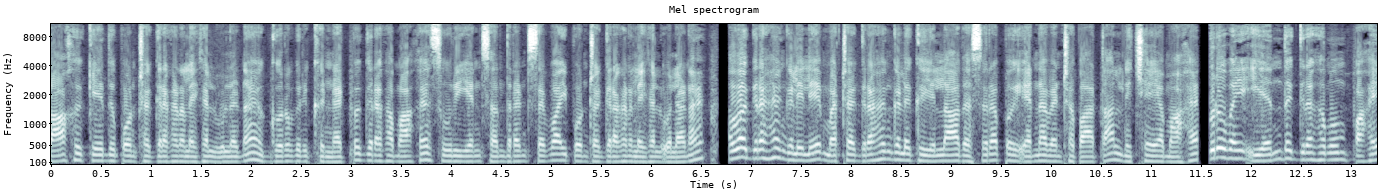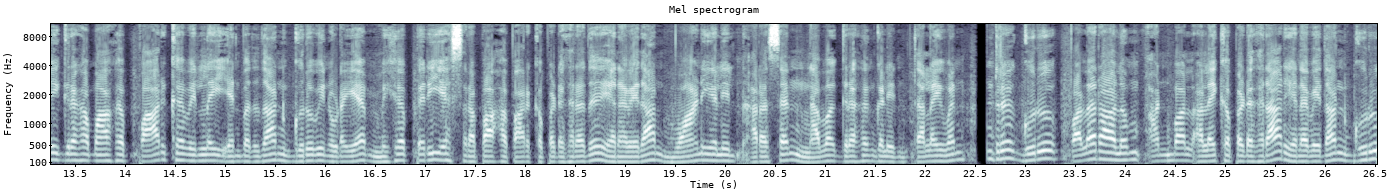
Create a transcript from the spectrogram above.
ராகு கேது போன்ற கிரகநிலைகள் உள்ளன. குருவிற்கு நட்பு கிரகமாக சூரியன் சந்திரன் செவ்வாய் போன்ற கிரகநிலைகள் உள்ளன. நவ கிரகங்களிலே மற்ற கிரகங்களுக்கு இல்லாத சிறப்பு என்னவென்று பார்த்தால் நிச்சயமாக குருவை எந்த கிரகமும் பகை கிரகமாக பார்க்கவில்லை என்பது என்பதுதான் குருவினுடைய மிகப்பெரிய சிறப்பாக பார்க்கப்படுகிறது. எனவேதான் வானியலின் அரசன் நவ கிரகங்களின் தலைவன் என்று குரு பலராலும் அன்பால் அழைக்கப்படுகிறார். எனவேதான் குரு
